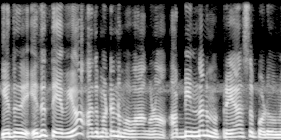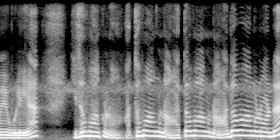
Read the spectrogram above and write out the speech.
எது எது தேவையோ அது மட்டும் நம்ம வாங்கணும். அப்படின்னு தான் நம்ம பிரயாசப்படுவோமே ஒழிய இதை வாங்கணும் அதை வாங்கணும் அதை வாங்கணும் அதை வாங்கணும்னு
